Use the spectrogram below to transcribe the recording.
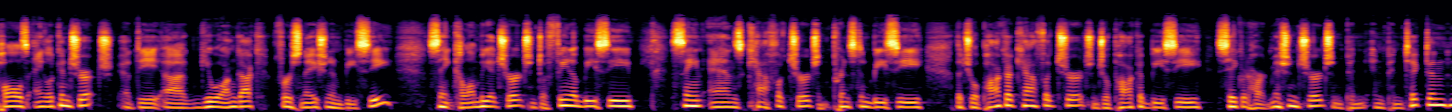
Paul's Anglican Church at the uh, Gitwangak First Nation in BC, St. Columbia Church in Tofino, BC, St. Anne's Catholic Church in Princeton, BC, the Chopaka Catholic Church in Chopaka, BC, Sacred Heart Mission Church in, Pin- in Penticton,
